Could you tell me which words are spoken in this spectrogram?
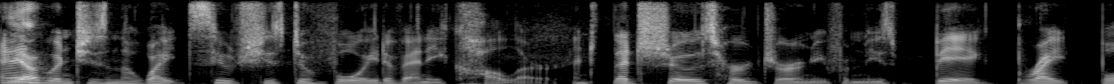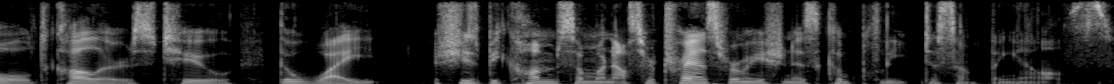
end, yep. when she's in the white suit, she's devoid of any color, and that shows her journey from these big, bright, bold colors to the white. She's become someone else. Her transformation is complete to something else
